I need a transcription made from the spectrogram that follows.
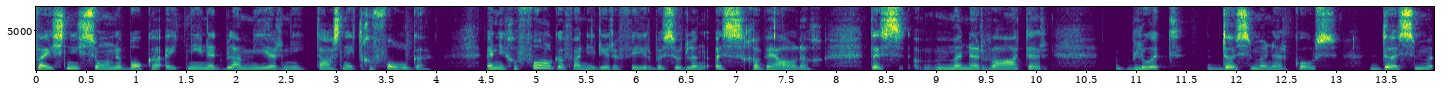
wys nie sonnebokke uit nie en dit blameer nie. Daar's net gevolge. En die gevolge van hierdie rivierbesoedeling is geweldig. Dis minder water, bloot dus minder kos dus 'n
